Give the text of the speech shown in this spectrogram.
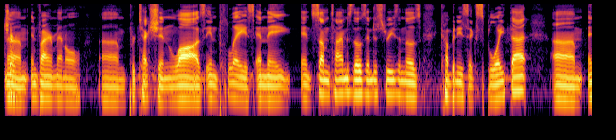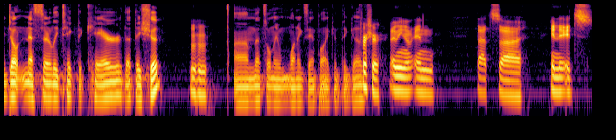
Sure. um, environmental um, protection laws in place, and they and sometimes those industries and those companies exploit that um, and don't necessarily take the care that they should. hmm Um, that's only one example I can think of. For sure. I mean, and that's uh, and it's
